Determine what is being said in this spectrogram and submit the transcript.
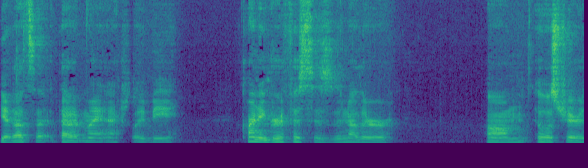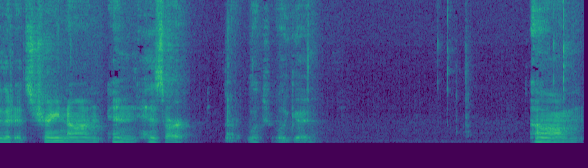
yeah, that's a, that. Might actually be. Carne Griffiths is another um, illustrator that it's trained on, and his art that looks really good. Um,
